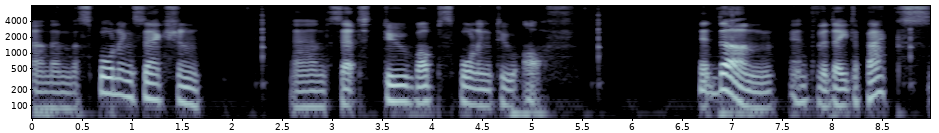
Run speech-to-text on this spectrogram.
and then the spawning section, and set do mob spawning to off. Hit done, enter the data packs,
